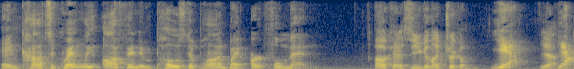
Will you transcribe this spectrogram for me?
and consequently often imposed upon by artful men. Okay, so you can like trick them. Yeah. Yeah. Yeah.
